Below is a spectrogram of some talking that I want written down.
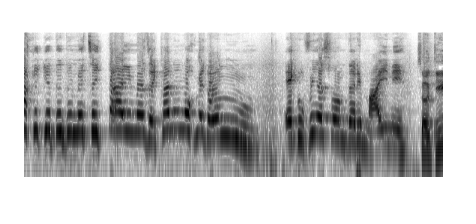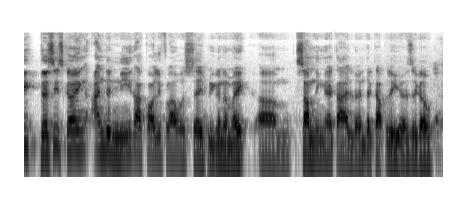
elke keer te doen met sy timers. Hy kan nie nog met hom. Ek hoef nie vir hom te remind nie. So die, this is going underneath our cauliflower steak. We're gonna make um, something that I learned a couple of years ago. Yeah.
